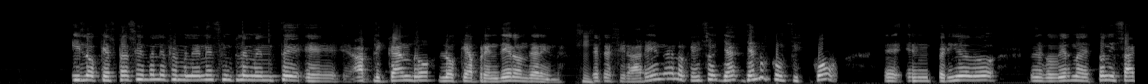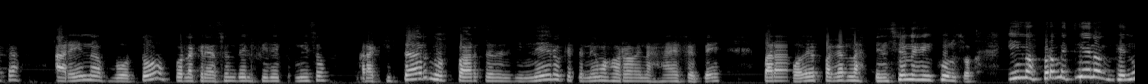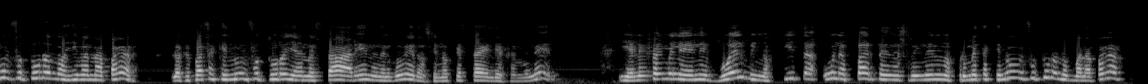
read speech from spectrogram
y lo que está haciendo el FMLN es simplemente eh, aplicando lo que aprendieron de Arena. Es decir, Arena lo que hizo ya, ya nos confiscó eh, en el periodo del gobierno de Tony Saca, Arena votó por la creación del fideicomiso para quitarnos parte del dinero que tenemos ahorrado en las AFP para poder pagar las pensiones en curso. Y nos prometieron que en un futuro nos iban a pagar. Lo que pasa es que en un futuro ya no está Arena en el gobierno, sino que está el FMLN. Y el FMLN vuelve y nos quita una parte de nuestro dinero y nos promete que en un futuro nos van a pagar.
